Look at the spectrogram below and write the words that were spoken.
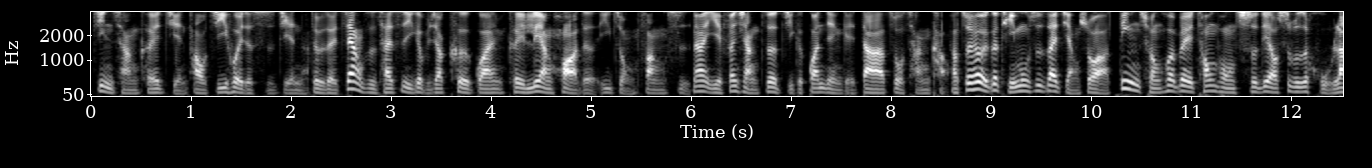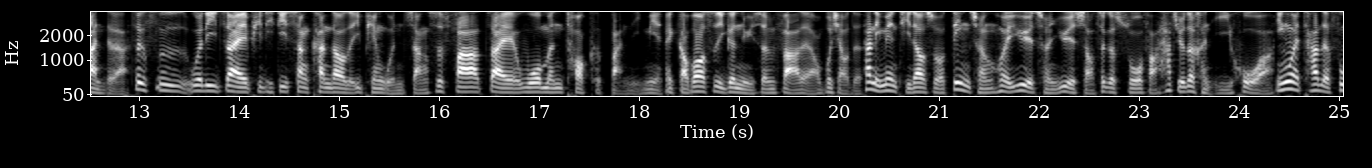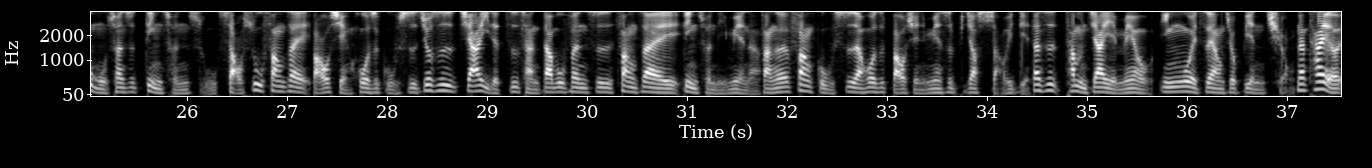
进场可以捡好机会的时间呐，对不对？这样子才是一个比较客观、可以量化的一种方式。那也分享这几个观点给大家做参考。好，最后一个题目是在讲说啊，定存会被通膨吃掉，是不是唬烂的啊？这个是威力在 PTT 上看到的一篇文章，是发在 Woman Talk 版里面。哎，搞不好是一个女生发的，我不晓得。它里面提到说，定存会越存越少这个说法，他觉得很疑惑啊，因为他的父母算是定存族，少数放在保险或是股市，就是家里的资产大部分是放在定存里面啊，反而放股市啊或是保险里面是比较少一点。但是他们家也没有因为这样就变穷。那他有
